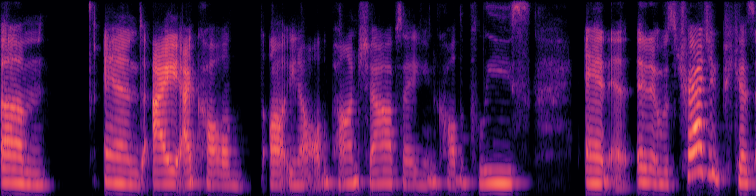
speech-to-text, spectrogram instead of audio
Um, and I I called all you know all the pawn shops. I even called the police, and and it was tragic because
